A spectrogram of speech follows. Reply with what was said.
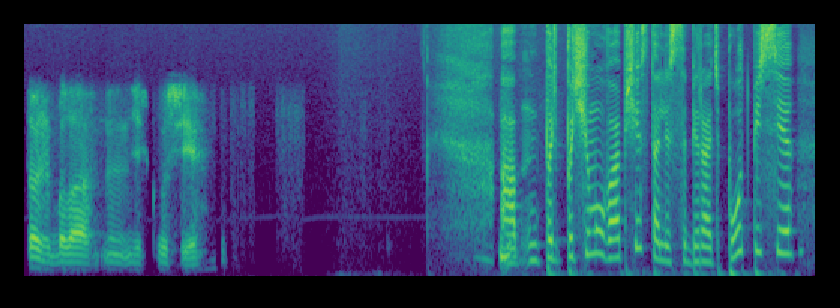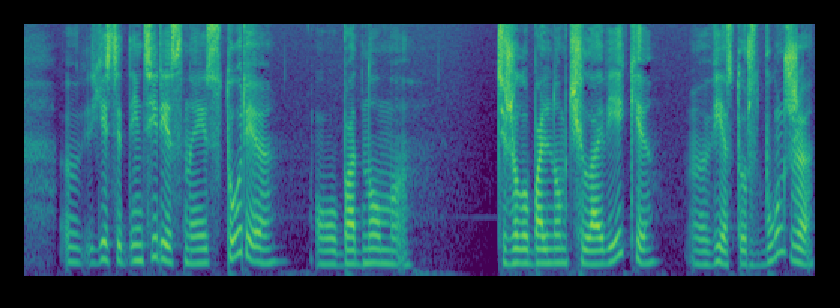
тоже была дискуссия а почему вообще стали собирать подписи? Э, есть интересная история об одном тяжело больном человеке, э, Вестурс Бунжа,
